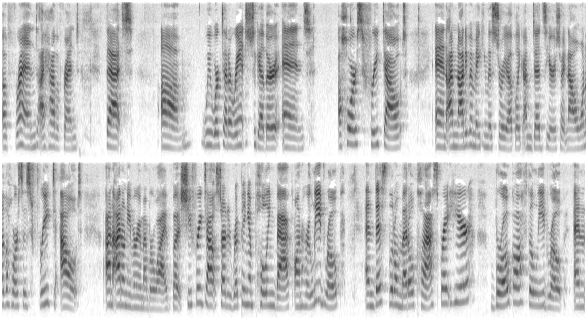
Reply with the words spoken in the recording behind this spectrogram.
a friend, I have a friend, that um, we worked at a ranch together and a horse freaked out and I'm not even making this story up like I'm dead serious right now. One of the horses freaked out and I don't even remember why, but she freaked out, started ripping and pulling back on her lead rope and this little metal clasp right here broke off the lead rope and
